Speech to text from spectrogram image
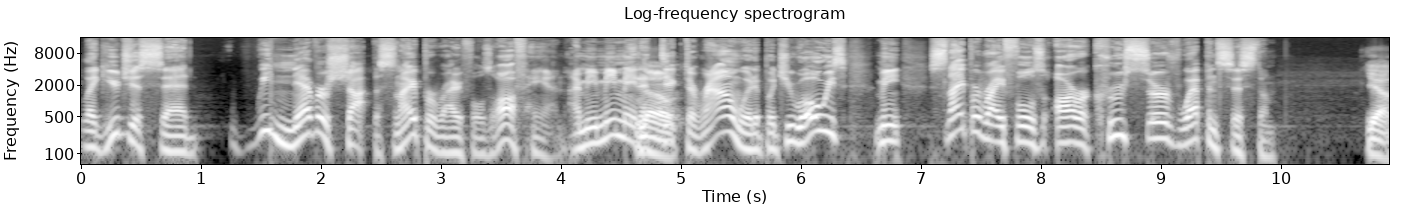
like you just said, we never shot the sniper rifles offhand. I mean, we made a No. dicked around with it, but you always, I mean, sniper rifles are a crew serve weapon system. yeah.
